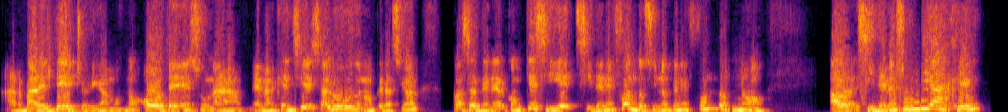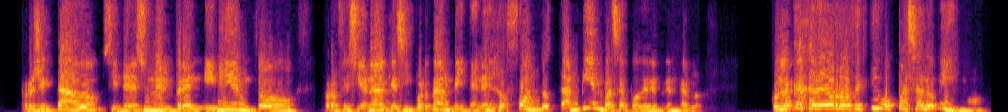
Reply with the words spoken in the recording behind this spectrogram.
armar el techo, digamos, ¿no? O tenés una emergencia de salud, una operación, vas a tener con qué, si, si tenés fondos, si no tenés fondos, no. Ahora, si tenés un viaje proyectado, si tenés un emprendimiento profesional que es importante y tenés los fondos, también vas a poder emprenderlo. Con la caja de ahorro efectivo pasa lo mismo.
